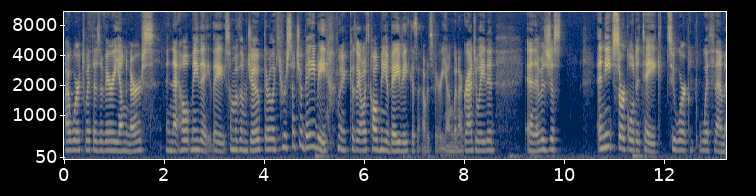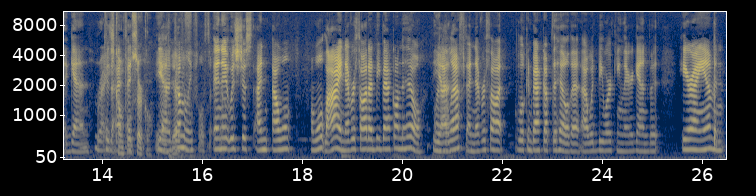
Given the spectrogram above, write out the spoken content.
I worked with as a very young nurse and that helped me. They, they some of them joked. They were like, "You were such a baby," because they always called me a baby because I was very young when I graduated, and it was just a neat circle to take to work with them again. Right. 'Cause it's I- come I- full circle. Yeah, Yeah. definitely full circle. and it was just I I won't I won't lie. I never thought I'd be back on the hill. When Yeah. I left, I never thought looking back up the hill that I would be working there again. But here I am, and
